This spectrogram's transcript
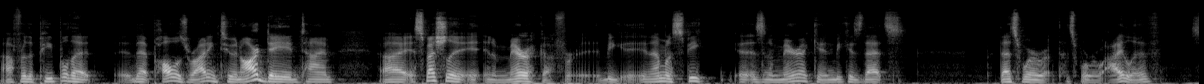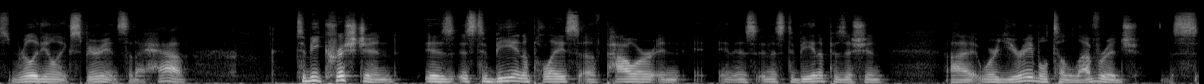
uh, for the people that that Paul was writing to in our day and time, uh, especially in America. For and I'm going to speak as an American because that's that's where that's where I live. It's really the only experience that I have. To be Christian is is to be in a place of power and and is, and is to be in a position uh, where you're able to leverage s-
